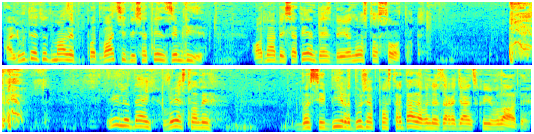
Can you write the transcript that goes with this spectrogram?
а люди тут мали по 20 десятин землі. Одна десятин десь 90 соток. І людей вислали до Сибіру. Дуже пострадали вони за радянської влади.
